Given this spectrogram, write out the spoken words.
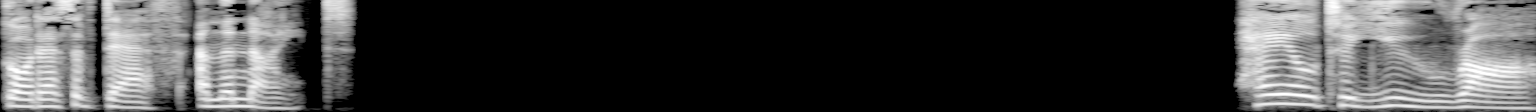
goddess of death and the night. Hail to you, Ra,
